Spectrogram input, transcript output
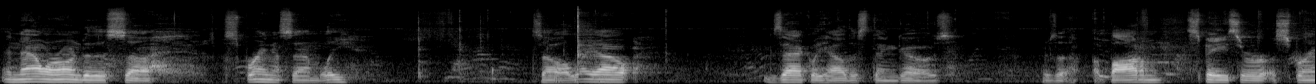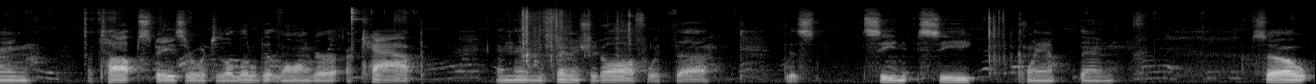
And now we're on to this uh, spring assembly. So I'll lay out exactly how this thing goes. There's a, a bottom spacer, a spring, a top spacer which is a little bit longer, a cap, and then you finish it off with uh, this C, C clamp thing. So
